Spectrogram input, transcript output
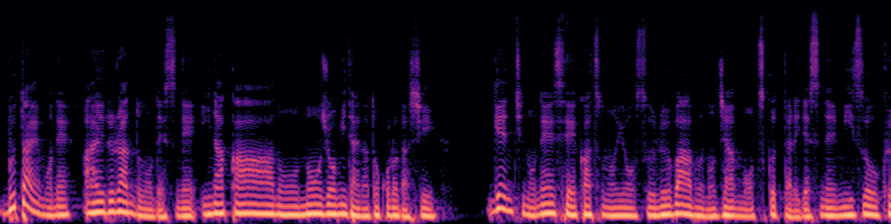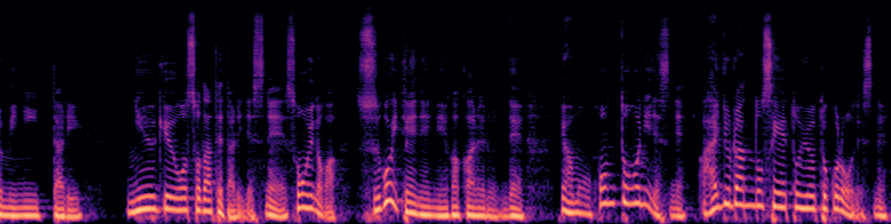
舞台もね、アイルランドのですね、田舎の農場みたいなところだし、現地のね、生活の様子、ルバーブのジャムを作ったりですね、水を汲みに行ったり、乳牛を育てたりですね、そういうのがすごい丁寧に描かれるんで、いやもう本当にですね、アイルランド製というところをですね、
